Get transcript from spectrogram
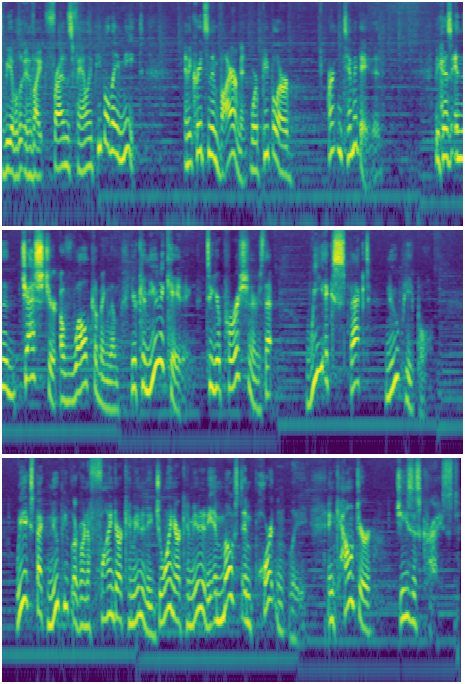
to be able to invite friends, family, people they meet. And it creates an environment where people are, aren't intimidated because in the gesture of welcoming them, you're communicating to your parishioners that we expect new people. We expect new people are going to find our community, join our community, and most importantly, encounter Jesus Christ.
